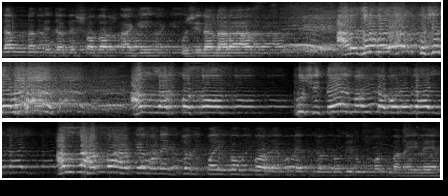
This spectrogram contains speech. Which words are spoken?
জান্নাতে যাবে সবার আগে। খুশি না নারাজ? আরও জোরে বলেন, খুশি না নারাজ? আল্লাহর কসম, খুশিতে মনটা ভরে যায়। আল্লাহ পাক এমন একজন পয়গম্বর, এমন একজন নবীর উম্মত বানাইলেন।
